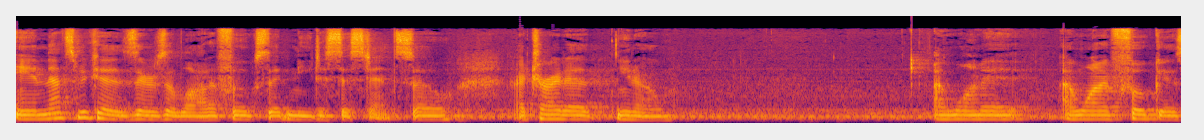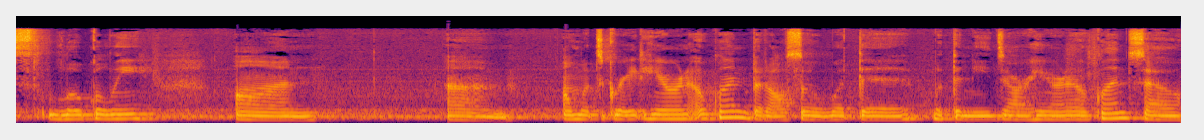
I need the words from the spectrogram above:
And that's because there's a lot of folks that need assistance. So I try to, you know, I want to I want to focus locally on um, on what's great here in Oakland, but also what the what the needs are here in Oakland. So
